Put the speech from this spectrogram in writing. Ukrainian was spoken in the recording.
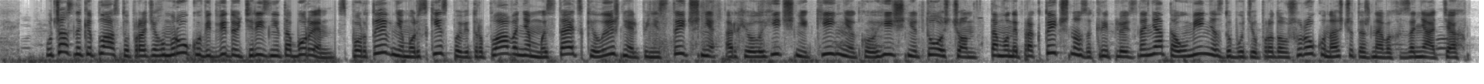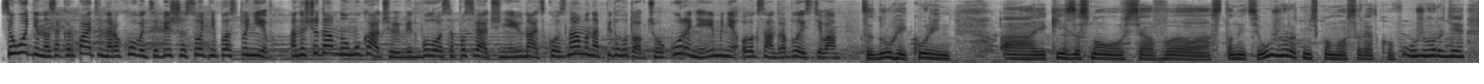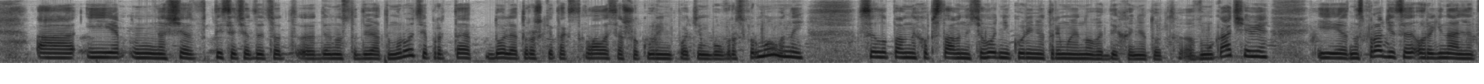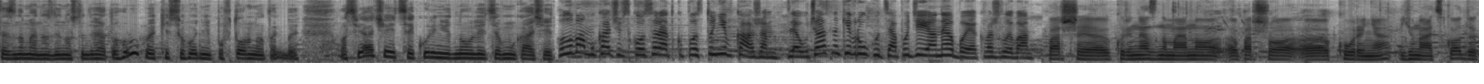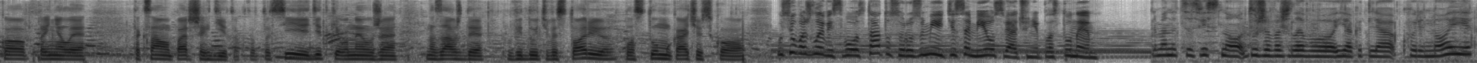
Учасники пласту протягом року відвідують різні табори: спортивні, морські з повітроплаванням, мистецькі, лижні, альпіністичні, археологічні, кінні, екологічні тощо. Там вони практично закріплюють знання та уміння, здобуті впродовж року на щотижневих заняттях. Сьогодні на Закарпатті нараховується більше сотні пластунів. А нещодавно у Мукачеві відбулося посвячення юнацького знамена підготовчого курення імені Олександра Блистєва. Це другий курінь, який засновувався в станиці Ужгород, міському осередку в Ужгороді. І ще в 1999 році, проте доля трошки так склалася, що курінь потім був розформований в силу певних обставин. Сьогодні курінь отримує нове дихання тут в Мукачеві. І насправді це оригінальне те знамено з 99-го року, яке сьогодні повторно так би освячується, і курінь відновлюється в Мукачеві. Голова Мукачівського осередку пластунів каже, для учасників руху ця подія неабияк важлива. Перше курінне знамено першого е, курення юнацького, до якого прийняли так само перших діток. Тобто ці дітки вони вже назавжди війдуть в історію пласту Мукачівського. Усю важливість свого статусу розуміють і самі освячені пластуни. Для мене це, звісно, дуже важливо як для корінної.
